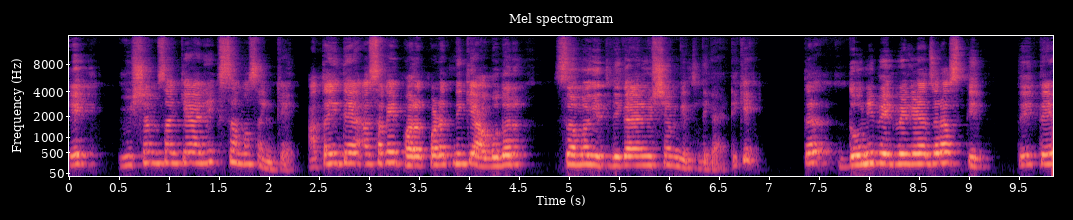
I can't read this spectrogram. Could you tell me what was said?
एक विषम संख्या आणि एक समसंख्या आहे आता इथे असा काही फरक पडत नाही की अगोदर सम घेतली काय आणि विषम घेतली काय ठीक आहे? तर दोन्ही वेगवेगळ्या जर असतील तर ते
